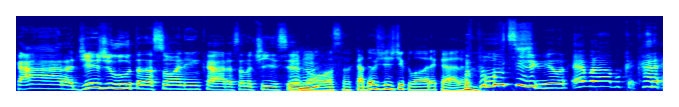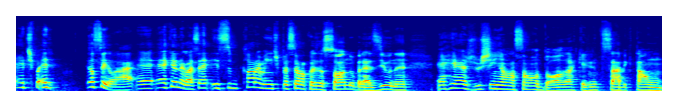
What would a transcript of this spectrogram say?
cara, dias de luta da Sony, hein, cara, essa notícia. Nossa, cadê os dias de glória, cara? Putz, grila. É brabo. ca- Cara, é tipo. é- eu sei lá. É, é aquele negócio. é- isso claramente, pra ser uma coisa só no Brasil, né? É reajuste em relação ao dólar, que a gente sabe que tá um-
